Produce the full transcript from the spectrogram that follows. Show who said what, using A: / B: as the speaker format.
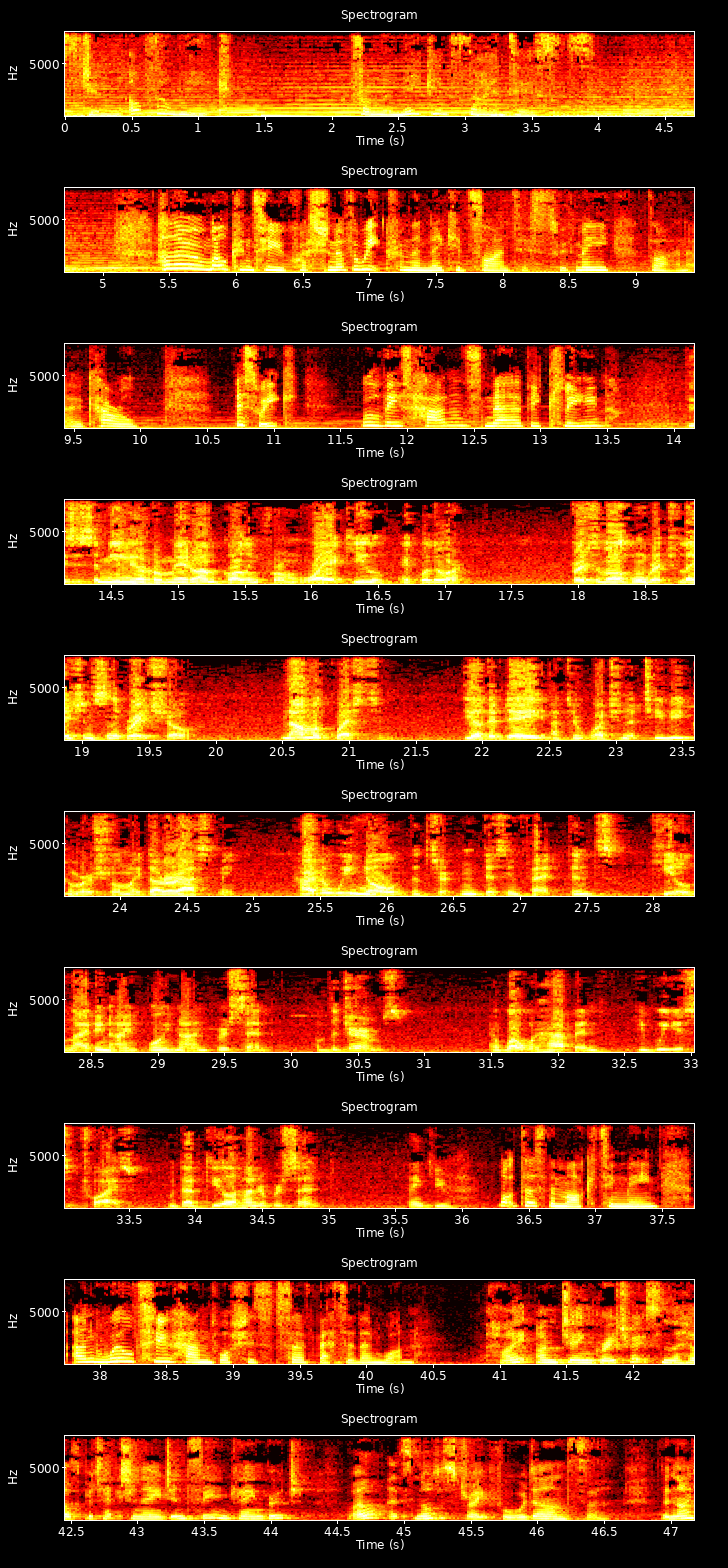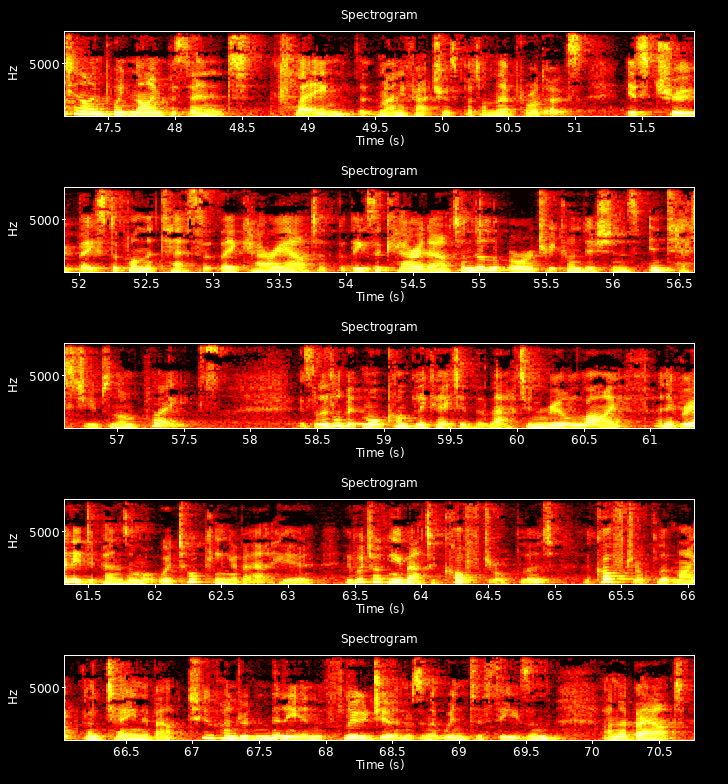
A: Question of the week from the Naked Scientists.
B: Hello and welcome to Question of the Week from the Naked Scientists with me, Diana O'Carroll. This week, will these hands ne'er be clean?
C: This is Emilio Romero. I'm calling from Guayaquil, Ecuador. First of all, congratulations on a great show. Now, my question. The other day, after watching a TV commercial, my daughter asked me, How do we know that certain disinfectants kill 99.9% of the germs? And what would happen if we use it twice? Would that kill 100%? Thank you.
B: What does the marketing mean? And will two hand washes serve better than one?
D: Hi, I'm Jane Greatorex from the Health Protection Agency in Cambridge. Well, it's not a straightforward answer. The 99.9% claim that manufacturers put on their products is true based upon the tests that they carry out, but these are carried out under laboratory conditions in test tubes and on plates. It's a little bit more complicated than that in real life, and it really depends on what we're talking about here. If we're talking about a cough droplet, a cough droplet might contain about 200 million flu germs in a winter season and about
